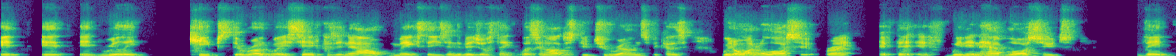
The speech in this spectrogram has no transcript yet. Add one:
it it it really keeps the roadway safe because it now makes these individuals think, listen, I'll just do two rounds because we don't want a lawsuit, right? If they, if we didn't have lawsuits, they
